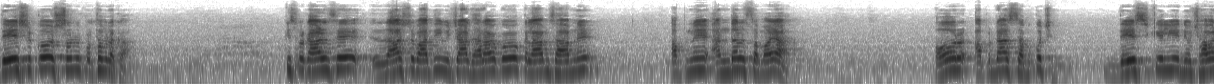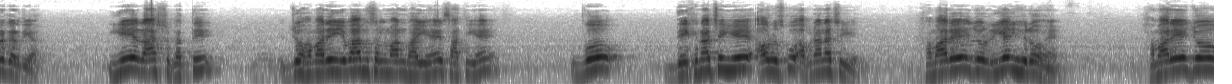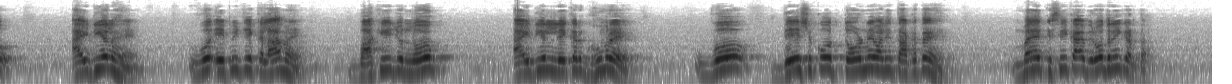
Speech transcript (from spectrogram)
देश को सर्वप्रथम रखा। किस प्रकार से राष्ट्रवादी विचारधारा को कलाम साहब ने अपने अंदर समाया और अपना सब कुछ देश के लिए न्यौछावर कर दिया। ये राष्ट्रभक्ति जो हमारे युवा मुसलमान भाई हैं, साथी हैं, वो देखना चाहिए और उसको अपनाना चाहिए। हमारे जो रियल हीरो हैं, हमारे जो आइडियल हैं, वो एपीजे कलाम हैं। बाकी जो लोग आइडियल लेकर घूम रहे वो देश को तोड़ने वाली ताकतें हैं। मैं किसी का विरोध नहीं करता।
